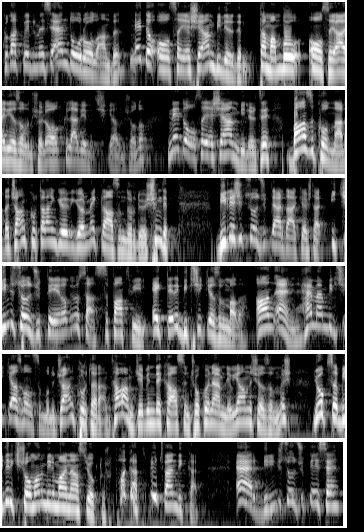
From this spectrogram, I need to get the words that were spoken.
kulak verilmesi en doğru olandı. Ne de olsa yaşayan bilirdim. Tamam bu olsayı ayrı yazalım şöyle o klavye bitişik yazmış onu. Ne de olsa yaşayan bilirdi. Bazı konularda can kurtaran görevi görmek lazımdır diyor. Şimdi Birleşik sözcüklerde arkadaşlar ikinci sözcükte yer alıyorsa sıfat fiil ekleri bitişik yazılmalı. An en hemen bitişik yazmalısın bunu can kurtaran. Tamam cebinde kalsın çok önemli yanlış yazılmış. Yoksa bilir kişi olmanın bir manası yoktur. Fakat lütfen dikkat. Eğer birinci sözcükte ise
